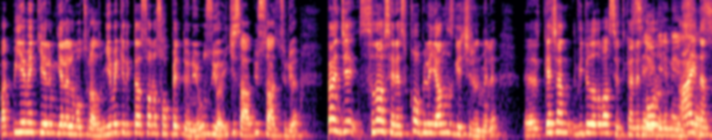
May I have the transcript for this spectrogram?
Bak bir yemek yiyelim gelelim oturalım. Yemek yedikten sonra sohbet dönüyor. Uzuyor. 2 saat 3 saat sürüyor. Bence sınav senesi komple yalnız geçirilmeli. Ee, geçen videoda da bahsettik hani Sevgili doğru mevzusu aynen aslında.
